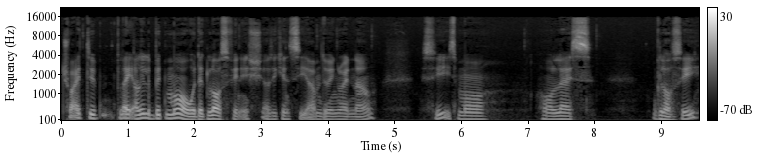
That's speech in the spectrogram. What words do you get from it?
try to play a little bit more with the gloss finish, as you can see I'm doing right now see it's more or less glossy.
